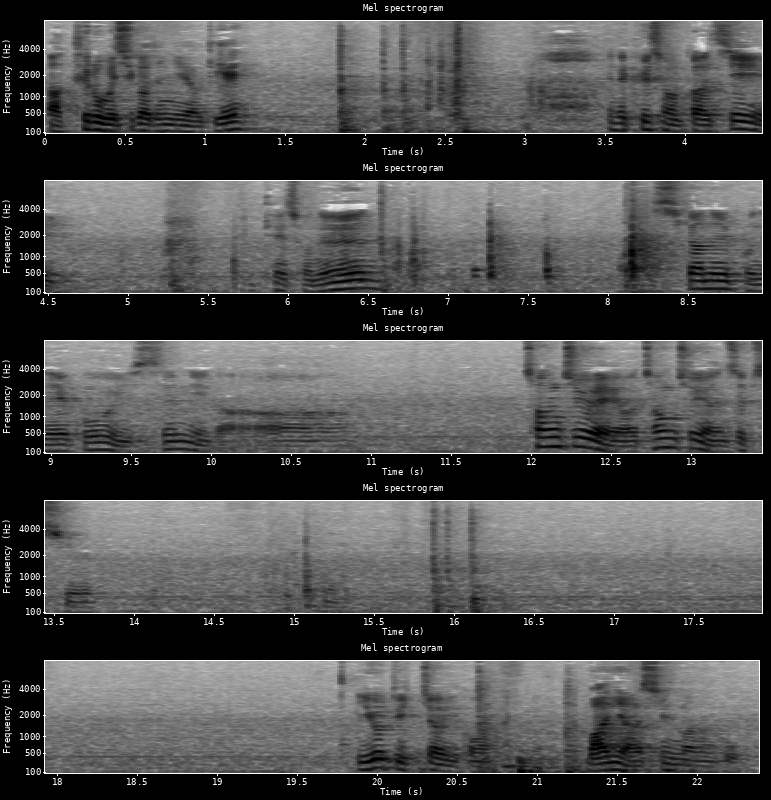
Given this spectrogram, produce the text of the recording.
막 들어오시거든요, 여기에. 근데 그 전까지 이렇게 저는 어, 시간을 보내고 있습니다. 아, 청주예요, 청주 연습실. 네. 이것도 있죠, 이거. 많이 아실 만한 곡.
